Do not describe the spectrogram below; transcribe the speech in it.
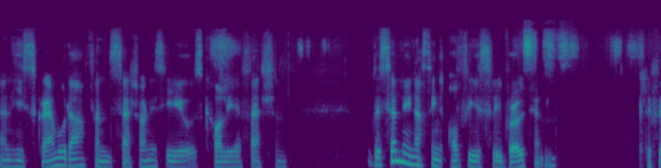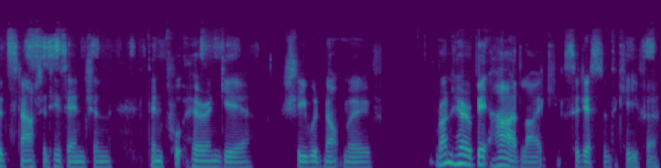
and he scrambled up and sat on his heels, collier fashion. There's certainly nothing obviously broken. Clifford started his engine, then put her in gear. She would not move. Run her a bit hard, like, suggested the keeper.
